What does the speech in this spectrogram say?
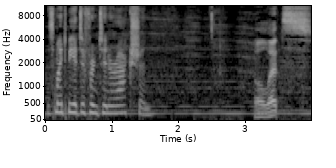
this might be a different interaction. Well, let's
